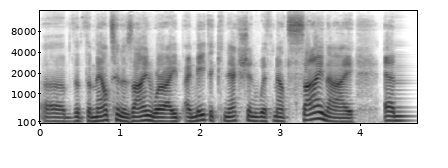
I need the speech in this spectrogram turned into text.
uh, the, the mountain of Zion, where I, I made the connection with Mount Sinai and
